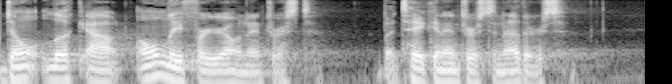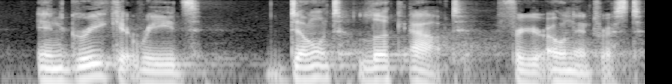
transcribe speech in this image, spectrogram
don't look out only for your own interest, but take an interest in others. In Greek, it reads, don't look out for your own interest,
